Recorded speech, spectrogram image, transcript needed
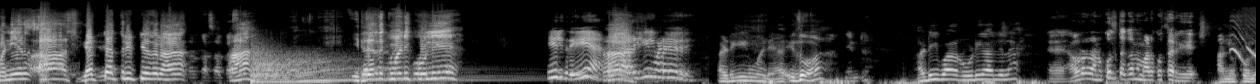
ಮನಿ ಏನು ಎಷ್ಟ ಹತ್ರ ಇಟ್ಟಿದನ ಇದಕ್ಕೆ ಮಾಡಿ ಕೋಲಿ? ಇಲ್ರಿ ಅಡಿಗೆ ಮಾಡಿ ಇದು? ಅಡಿಗೆ ಬಾ ರೂಢಿ ಆಗ್ಲಿಲ್ಲ? ಅವ್ರ ಅನುಕೂಲ ತಗೊಂಡ್ ಮಾಡ್ಕೋತಾರಿ ಅನುಕೂಲ.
